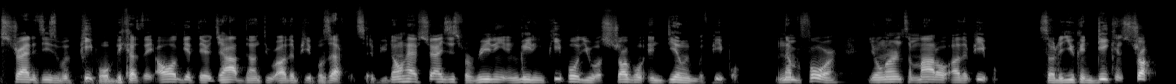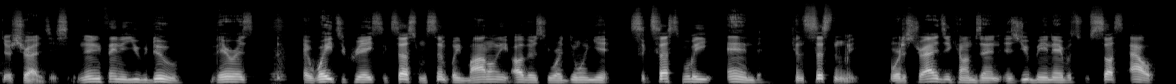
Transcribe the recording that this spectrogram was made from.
strategies with people because they all get their job done through other people's efforts. If you don't have strategies for reading and leading people, you will struggle in dealing with people. Number four, you'll learn to model other people so that you can deconstruct their strategies. And anything that you do, there is a way to create success from simply modeling others who are doing it successfully and consistently. Where the strategy comes in is you being able to suss out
